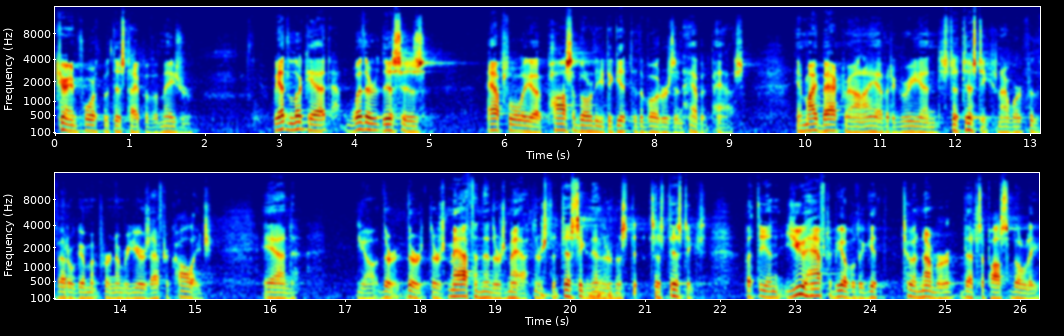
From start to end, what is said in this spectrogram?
carrying forth with this type of a measure. We had to look at whether this is absolutely a possibility to get to the voters and have it pass. In my background, I have a degree in statistics, and I worked for the federal government for a number of years after college. And you know, there, there, there's math, and then there's math. There's statistics, and then there's statistics. But then you have to be able to get to a number that's a possibility,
